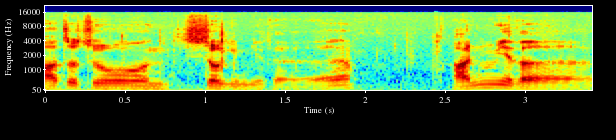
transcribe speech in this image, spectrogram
아주 좋은 지적입니다. 아닙니다.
